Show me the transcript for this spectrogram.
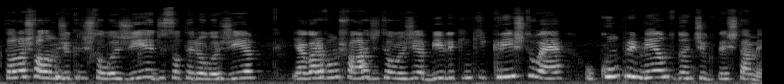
Então, nós falamos de cristologia, de soteriologia, e agora vamos falar de teologia bíblica, em que Cristo é o cumprimento do Antigo Testamento.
